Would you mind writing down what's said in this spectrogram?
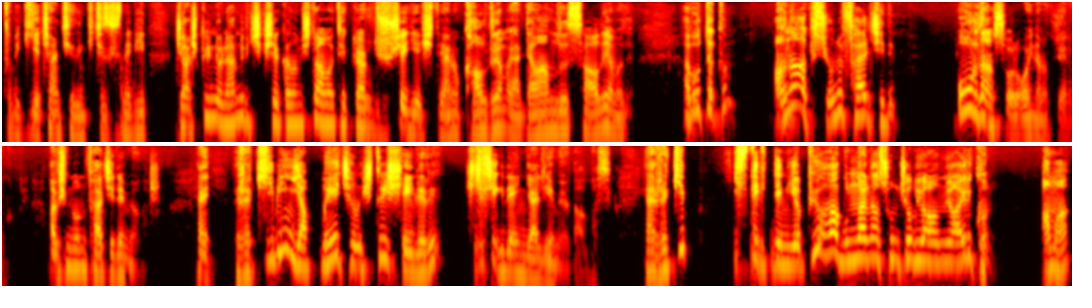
tabii ki geçen çizgi çizgisinde değil. Josh Green önemli bir çıkış yakalamıştı ama tekrar düşüşe geçti. Yani o kaldıramayan, devamlılığı sağlayamadı. Abi o takım ana aksiyonu felç edip oradan sonra oynamak üzerine kuruluyor. Abi şimdi onu felç edemiyorlar. Yani rakibin yapmaya çalıştığı şeyleri hiçbir şekilde engelleyemiyor Dallas. Yani rakip istediklerini yapıyor. Ha bunlardan sonuç alıyor almıyor ayrı konu. Ama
